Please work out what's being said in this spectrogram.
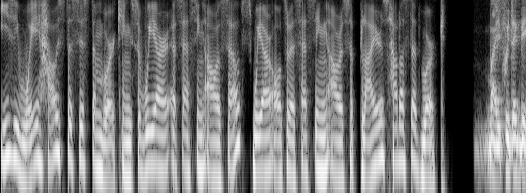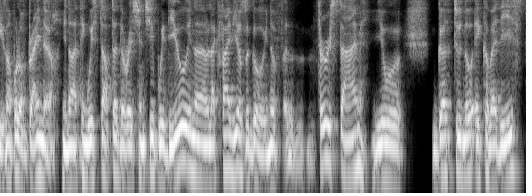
easy way? How is the system working? So we are assessing ourselves. We are also assessing our suppliers. How does that work? Well, if we take the example of Greiner, you know, I think we started the relationship with you in a, like five years ago. You know, first time you got to know EcoVadis,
